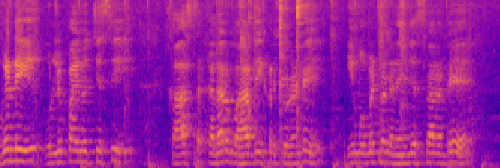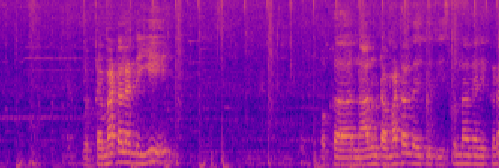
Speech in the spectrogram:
ఒకటి ఉల్లిపాయలు వచ్చేసి కాస్త కలర్ మారి ఇక్కడ చూడండి. ఈ మూమెంట్లో నేను ఏం చేస్తున్నానంటే టమాటాలు అండి ఇవి ఒక నాలుగు టమాటాలు అయితే తీసుకున్నాను నేను ఇక్కడ.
